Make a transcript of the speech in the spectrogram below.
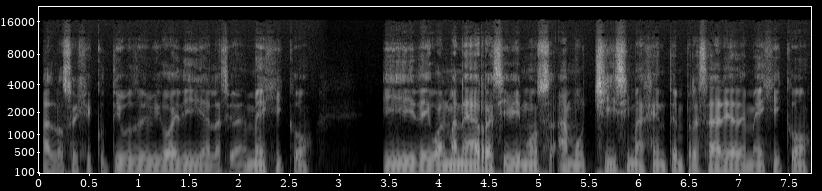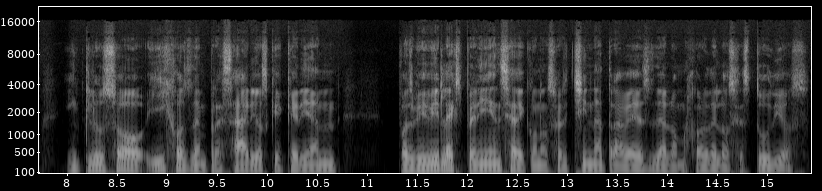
a los ejecutivos de BYD a la Ciudad de México y de igual manera recibimos a muchísima gente empresaria de México, incluso hijos de empresarios que querían pues vivir la experiencia de conocer China a través de a lo mejor de los estudios,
